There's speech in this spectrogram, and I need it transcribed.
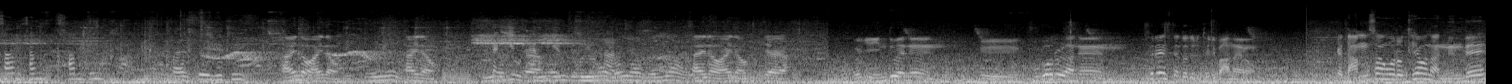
some some something like this. I know, I know, I know, thank you. I know, I know. Yeah, yeah. 여기 인도에는 그 국어를 하는 트랜스젠더들이 되게 많아요. 그러니까 남성으로 태어났는데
